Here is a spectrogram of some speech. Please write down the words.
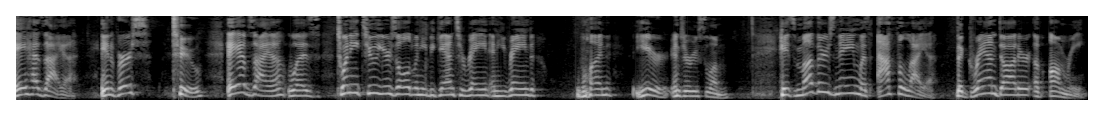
Ahaziah. In verse 2, Ahaziah was 22 years old when he began to reign, and he reigned one year in Jerusalem. His mother's name was Athaliah, the granddaughter of Omri,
